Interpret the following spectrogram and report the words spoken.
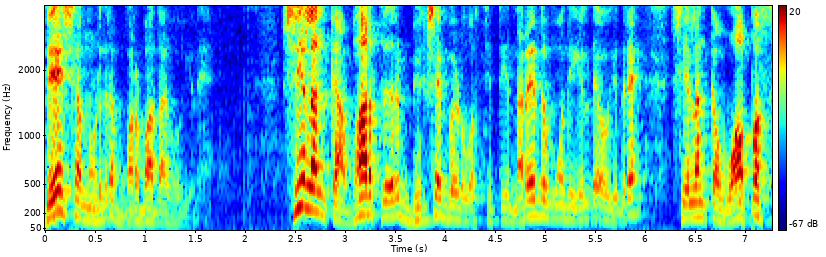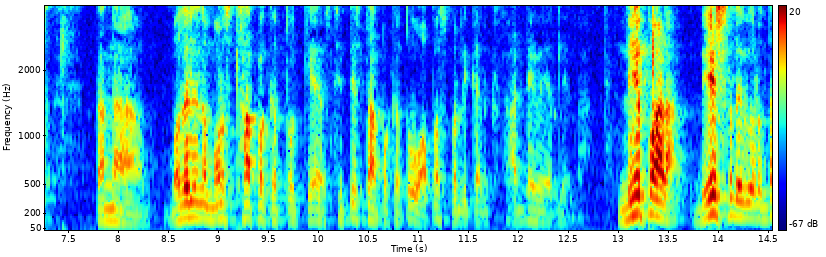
ದೇಶ ನೋಡಿದರೆ ಬರ್ಬಾದಾಗಿ ಹೋಗಿದೆ. ಶ್ರೀಲಂಕಾ, ಭಾರತದಲ್ಲಿ ಭಿಕ್ಷೆ ಬೇಡುವ ಸ್ಥಿತಿ, ನರೇಂದ್ರ ಮೋದಿ ಇಲ್ಲದೆ ಹೋಗಿದರೆ ಶ್ರೀಲಂಕಾ ವಾಪಸ್ ತನ್ನ ಮೊದಲಿನ ಮರುಸ್ಥಾಪಕತ್ವಕ್ಕೆ, ಸ್ಥಿತಿಸ್ಥಾಪಕತ್ವ ವಾಪಸ್ ಬರಲಿಕ್ಕೆ ಅದಕ್ಕೆ ಸಾಧ್ಯವೇ ಇರಲಿಲ್ಲ. ನೇಪಾಳ, ದೇಶದ ವಿರುದ್ಧ,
